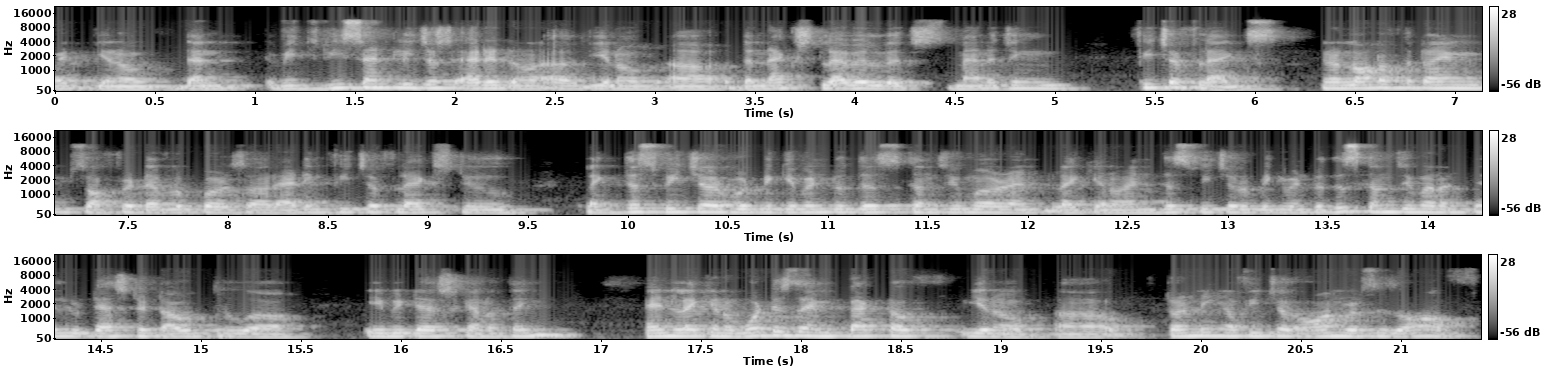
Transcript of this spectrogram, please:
right you know then we recently just added uh, you know uh, the next level it's managing feature flags. You know a lot of the time software developers are adding feature flags to like this feature would be given to this consumer and like you know and this feature would be given to this consumer until you test it out through a a-b test kind of thing. And like you know what is the impact of you know uh, turning a feature on versus off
